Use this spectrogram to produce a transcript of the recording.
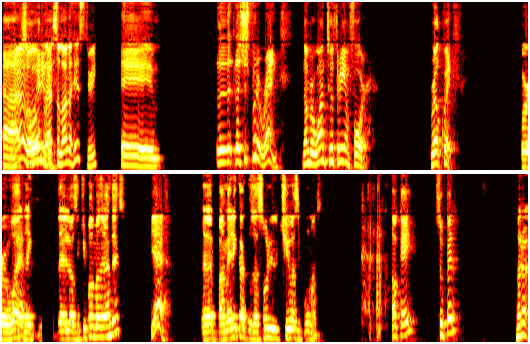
Uh, oh, so anyway, that's a lot of history. Um, let's just put a rank: number one, two, three, and four. Real quick. For what? Yeah. Like de los equipos más grandes? Yeah. Uh, América, Cruz Azul, Chivas y Pumas. okay. Super. But uh,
